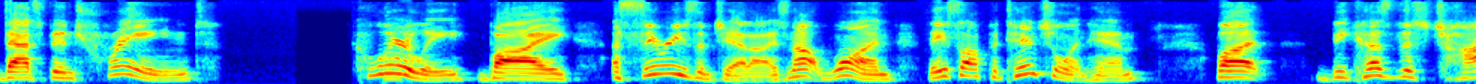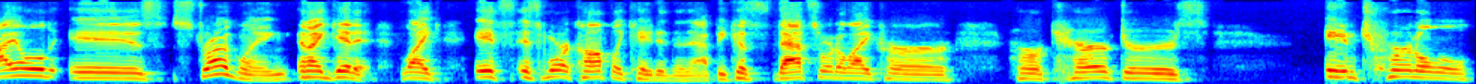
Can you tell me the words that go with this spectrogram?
that's been trained clearly by a series of Jedi's, not one. They saw potential in him, but because this child is struggling and i get it like it's it's more complicated than that because that's sort of like her her character's internal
